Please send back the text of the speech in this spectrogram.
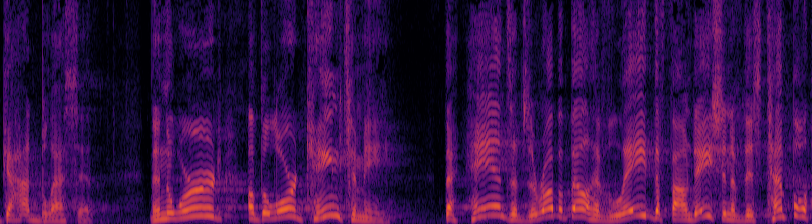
God bless it. Then the word of the Lord came to me. The hands of Zerubbabel have laid the foundation of this temple,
